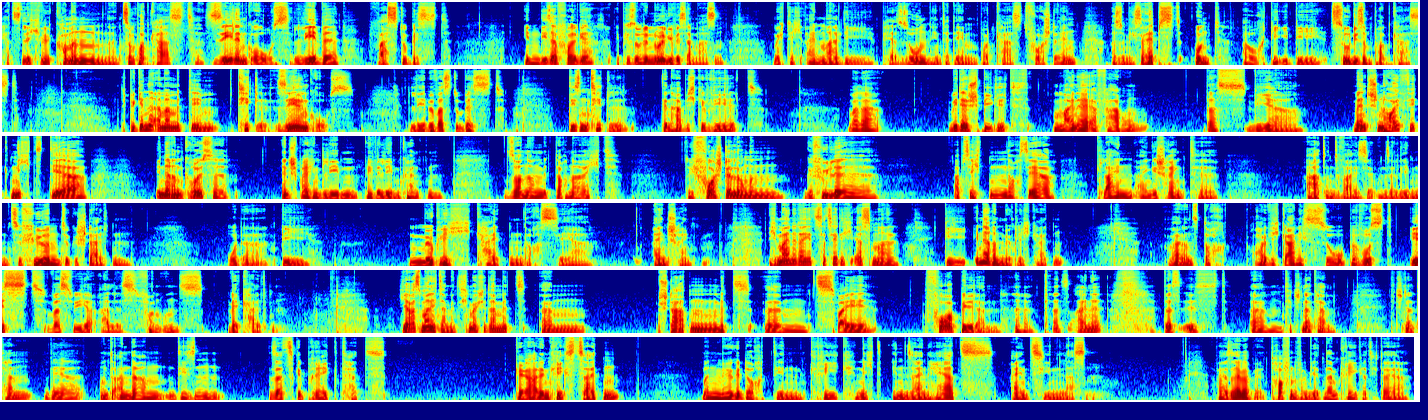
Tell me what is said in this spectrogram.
Herzlich willkommen zum Podcast Seelengroß, lebe, was du bist. In dieser Folge, Episode 0 gewissermaßen, möchte ich einmal die Person hinter dem Podcast vorstellen, also mich selbst und auch die Idee zu diesem Podcast. Ich beginne einmal mit dem Titel Seelengroß, lebe, was du bist. Diesen Titel, den habe ich gewählt, weil er widerspiegelt meine Erfahrung, dass wir Menschen häufig nicht der inneren Größe entsprechend leben, wie wir leben könnten, sondern mit doch einer recht durch Vorstellungen, Gefühle, Absichten doch sehr klein eingeschränkte Art und Weise unser Leben zu führen, zu gestalten oder die Möglichkeiten doch sehr einschränken. Ich meine da jetzt tatsächlich erstmal die inneren Möglichkeiten, weil uns doch häufig gar nicht so bewusst ist, was wir alles von uns weghalten. Ja, was meine ich damit? Ich möchte damit ähm, starten mit ähm, zwei Vorbildern. Das eine, das ist ähm, Thich Nhat Hanh. Thich Nhat Hanh, der unter anderem diesen Satz geprägt hat, gerade in Kriegszeiten, man möge doch den Krieg nicht in sein Herz einziehen lassen. War er selber betroffen vom Vietnamkrieg, hat sich da ja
